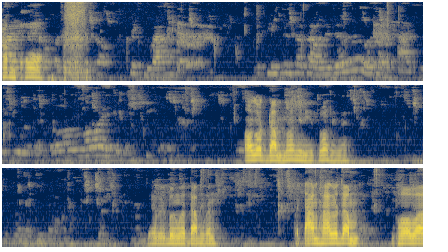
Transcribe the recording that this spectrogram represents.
ขั้นคอเอารถดำเนาะนี่นี่ตัวเห็นไหมเดี๋ยวไปเบิ่งรถดำกันไปตามหารถดำเพราะว่า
